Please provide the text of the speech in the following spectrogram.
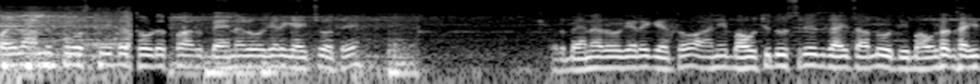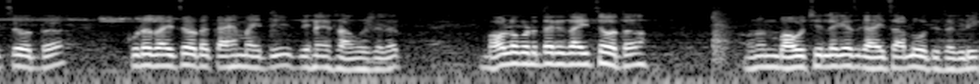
पहिलं आम्ही पोहोचतो इथं थोडेफार बॅनर वगैरे घ्यायचे होते. तर बॅनर वगैरे घेतो आणि भाऊची दुसरीच गाई चालू होती. भाऊला जायचं होतं. कुठं जायचं होतं काय माहिती? ते नाही सांगू शकत. भाऊला कुठेतरी जायचं होतं. म्हणून भाऊची लगेच गाई चालू होती सगळी.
